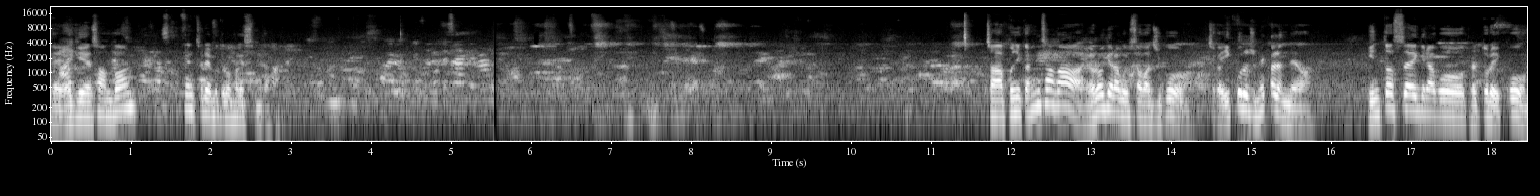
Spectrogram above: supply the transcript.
네, 여기에서 한번 프린트를 해보도록 하겠습니다. 자, 보니까 행사가 여러 개라고 있어가지고 제가 입구를 좀 헷갈렸네요. 인터색이라고 별도로 있고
